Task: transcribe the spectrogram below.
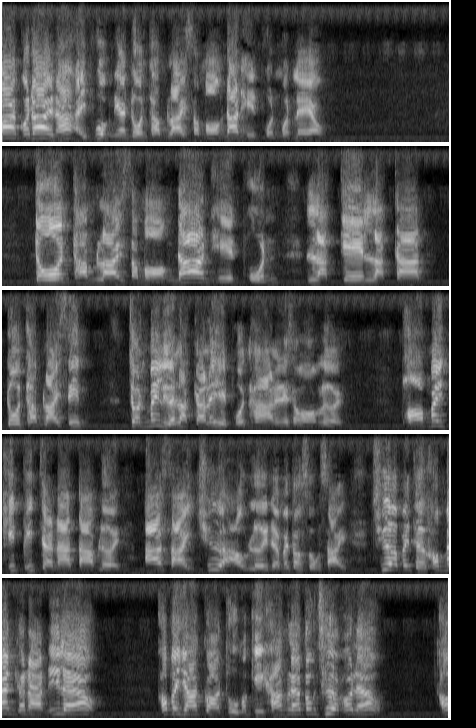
บ้างก็ได้นะ ไอ้พวกเนี้ยโดนทำลายสมองด้านเหตุผลหมดแล้ว โดนทำลายสมองด้านเหตุผล หลักเกณฑ์หลักการ โดนทำลายสิ้น จนไม่เหลือหลักการและเหตุผลหาในสมองเลยพราะไม่คิดพิจารณาตามเลย อาศัยเชื่อเอาเลยเดี๋ยวไม่ต้องสงสัย เชื่อไปเถอเขาแม่นขนาดนี้แล้วเขาพยากรณ์ถูกมากี่ครั้งแล้วต้องเชื่อเขาแล้วเขา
